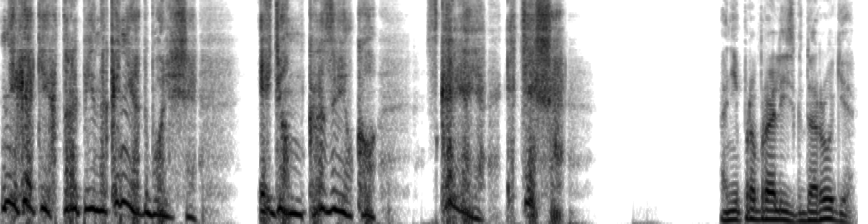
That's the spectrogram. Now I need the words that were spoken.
«Никаких тропинок нет больше! Идем к развилку!» Скорее и тише!» Они пробрались к дороге,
